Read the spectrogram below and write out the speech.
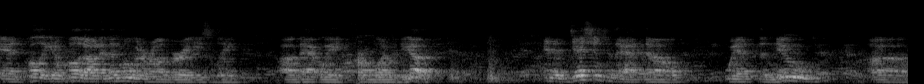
and pull it, you know, pull it out and then move it around very easily uh, that way from one to the other. In addition to that now, with the new uh,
